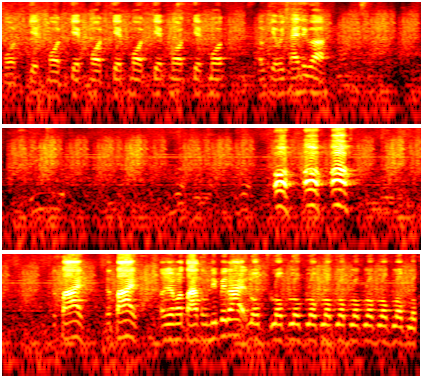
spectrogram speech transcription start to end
หมดเก็บหมดเก็บหมดเก็บหมดเก็บหมดเก็บหมดเราเก็บไว้ใช้ดีกว่าโอ้โอ้โอ้จะตายจะตายเราจะมาตายตรงนี้ไม่ได้หลบหลบหลบหลบหลบหลบหลบหลบหลบหลบหลบ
